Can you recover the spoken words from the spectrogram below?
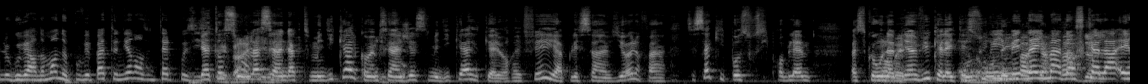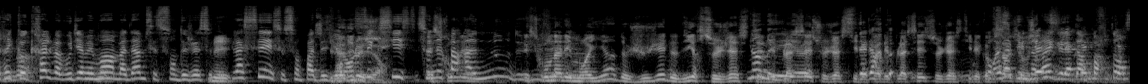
le gouvernement ne pouvait pas tenir dans une telle position. Et attention, eh ben, là, c'est un acte médical, quand même, c'est un geste médical qu'elle aurait fait et appeler ça un viol. Enfin, c'est ça qui pose aussi problème. Parce qu'on a bien vu qu'elle a été soumise. mais Naïma, dans ce cas-là, là, Éric Coquerel va vous dire, mais moi, madame, ce sont des gestes déplacés, ce ne sont pas des violences sexistes. Ce n'est pas à nous de Est-ce qu'on a les moyens de juger, de dire ce geste est déplacé, euh, ce geste il n'est pas déplacé, ce geste il est comme ça Une règle est importante.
